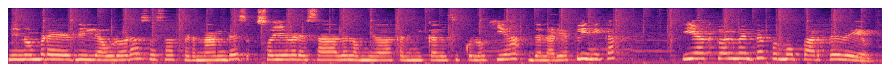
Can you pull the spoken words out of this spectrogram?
Mi nombre es Lilia Aurora Sosa Fernández, soy egresada de la Unidad Académica de Psicología del área clínica y actualmente formo parte de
